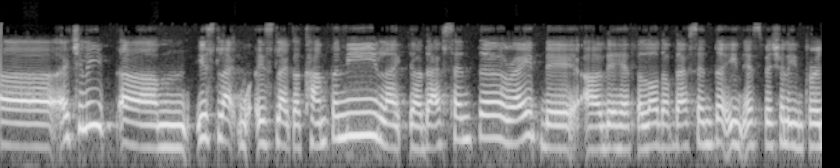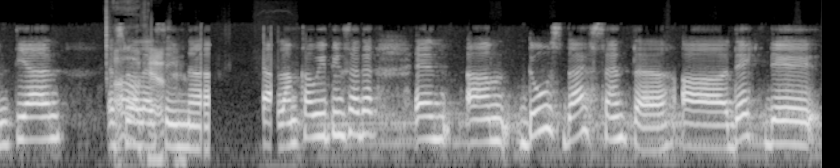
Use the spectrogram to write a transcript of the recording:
Uh, actually, um, it's like it's like a company, like a dive center, right? They uh, they have a lot of dive center in, especially in Perhentian, as oh, well okay, as okay. in uh, yeah, Langkawi, things like that. And um, those dive center, uh, they they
